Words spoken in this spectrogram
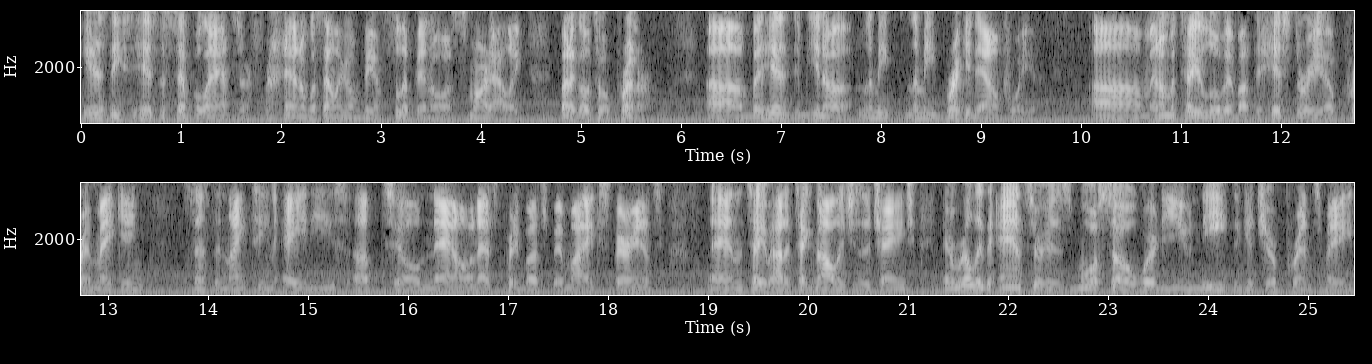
here's the here's the simple answer. And I'm gonna sound like I'm being flippant or a smart aleck but I go to a printer. Uh, but here's, you know, let me let me break it down for you. Um, and I'm gonna tell you a little bit about the history of printmaking since the 1980s up till now, and that's pretty much been my experience. And I'll tell you how the technologies have changed. And really, the answer is more so where do you need to get your prints made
